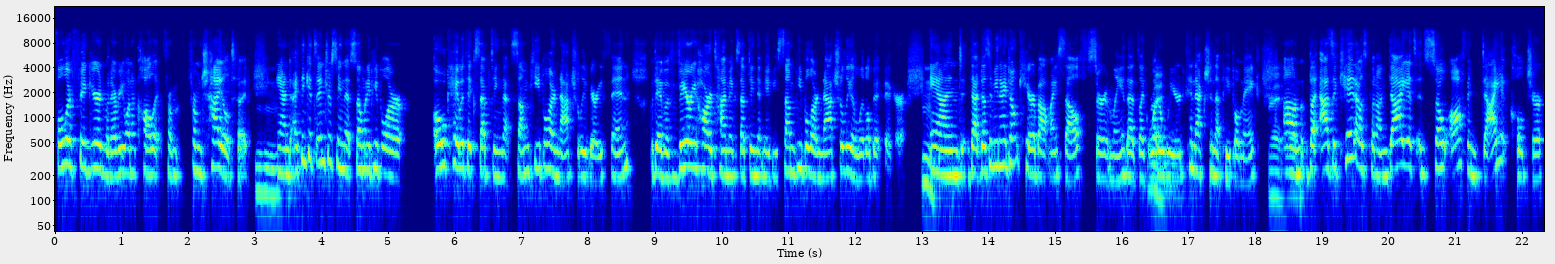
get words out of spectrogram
fuller figured whatever you want to call it from from childhood mm-hmm. and i think it's interesting that so many people are okay with accepting that some people are naturally very thin, but they have a very hard time accepting that maybe some people are naturally a little bit bigger. Mm. And that doesn't mean I don't care about myself. Certainly, that's like what right. a weird connection that people make. Right, um. But as a kid, I was put on diets, and so often diet culture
